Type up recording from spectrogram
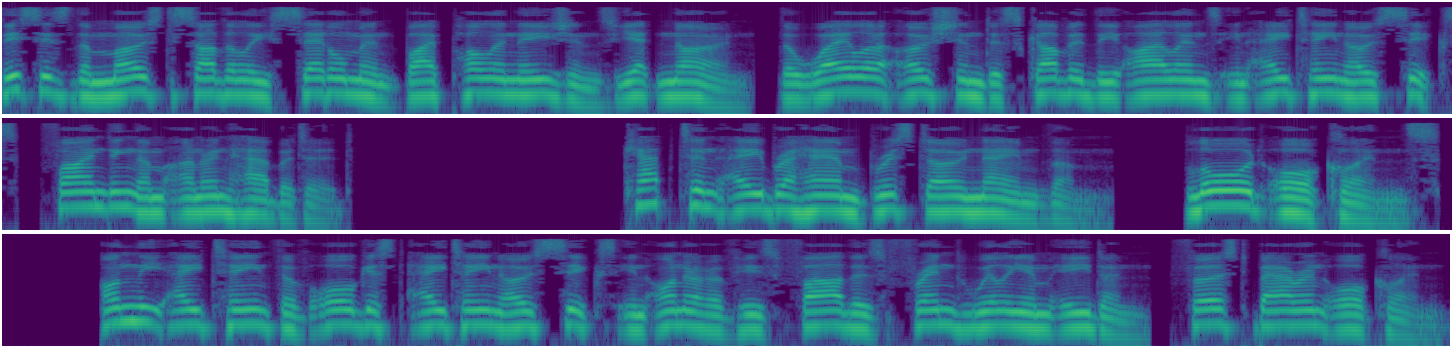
This is the most southerly settlement by Polynesians yet known. The whaler Ocean discovered the islands in 1806, finding them uninhabited. Captain Abraham Bristow named them, "'Lord Aucklands' on 18 August 1806 in honour of his father's friend William Eden, 1st Baron Auckland.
